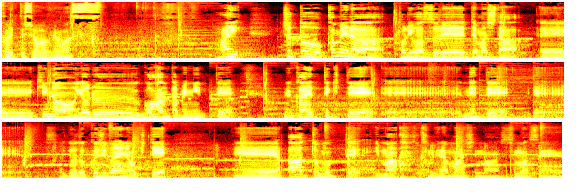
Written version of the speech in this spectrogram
帰ってシャワー浴びます。はい。ちょっとカメラ撮り忘れてました。えー、昨日夜ご飯食べに行って、で帰ってきて、えー、寝て、えー、先ほど9時ぐらいに起きて、えー、あーと思って今カメラ回します。すいません。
